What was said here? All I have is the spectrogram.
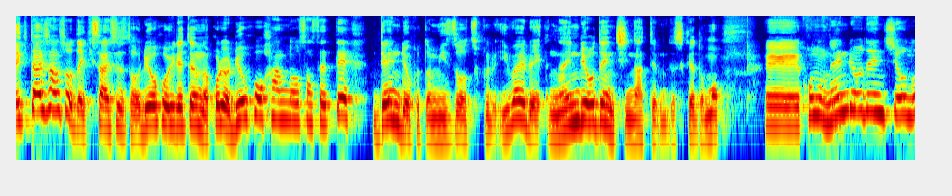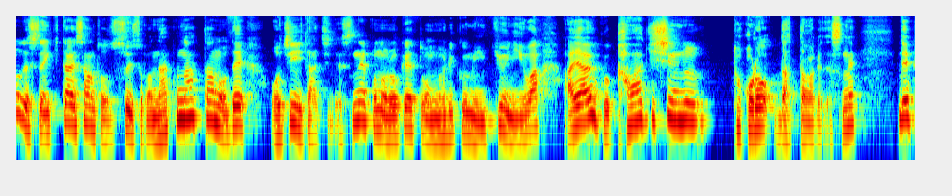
液体酸素と液体水素を両方入れてるのは、これを両方反応させて電力と水を作る、いわゆる燃料電池になってるんですけども、えー、この燃料電池用のですね、液体酸素と水素がなくなったので、おじいたちですね、このロケットの乗組員9人は危うく乾き死ぬところだったわけですね。で、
